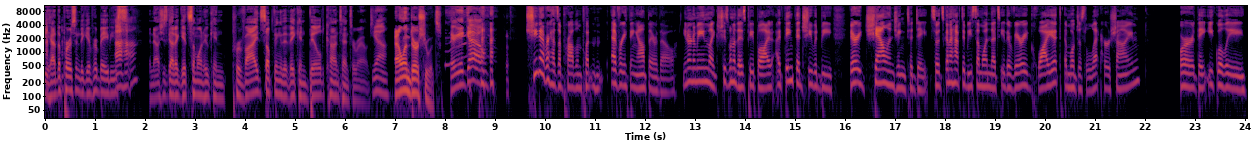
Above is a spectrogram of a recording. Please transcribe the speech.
She had the person to give her babies. Uh-huh. And now she's got to get someone who can provide something that they can build content around. Yeah. Alan Dershowitz. There you go. She never has a problem putting everything out there, though. You know what I mean? Like, she's one of those people. I, I think that she would be very challenging to date. So it's going to have to be someone that's either very quiet and will just let her shine, or they equally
